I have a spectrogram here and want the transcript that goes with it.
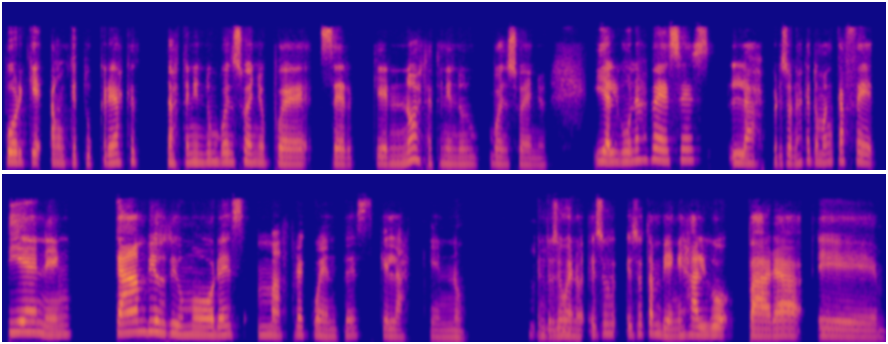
Porque aunque tú creas que estás teniendo un buen sueño, puede ser que no estás teniendo un buen sueño. Y algunas veces las personas que toman café tienen cambios de humores más frecuentes que las que no. Entonces, bueno, eso, eso también es algo para eh,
